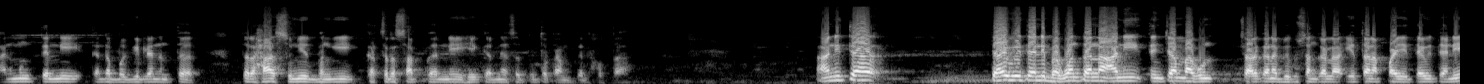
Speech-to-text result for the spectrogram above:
आणि मग त्यांनी त्यांना बघितल्यानंतर तर हा सुनीत भंगी कचरा साफ करणे हे करण्याचं तो तो काम करत होता. आणि त्या त्यावेळी त्यांनी भगवंतांना आणि त्यांच्या मागून चालकांना भिकुसंघाला येताना पाहिजे त्यावेळी त्याने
